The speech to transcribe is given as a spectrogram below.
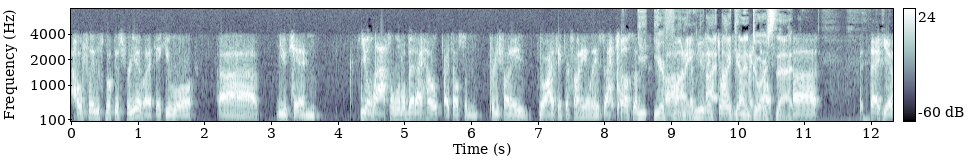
hopefully this book is for you, and I think you will uh, you can you'll laugh a little bit. I hope I tell some pretty funny. Well, I think they're funny at least. I tell some. You're uh, funny. I- I can endorse myself. that. Uh, thank you,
